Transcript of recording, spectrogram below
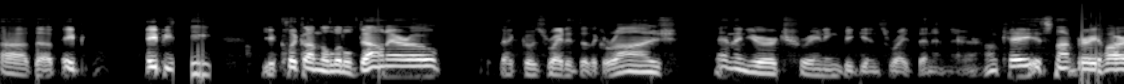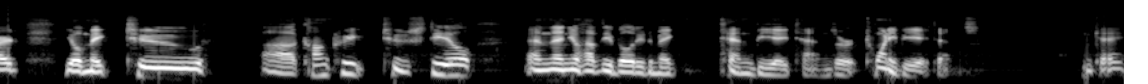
uh, the AP, APC. You click on the little down arrow. That goes right into the garage. And then your training begins right then and there. Okay, it's not very hard. You'll make two uh, concrete, two steel, and then you'll have the ability to make 10 BA-10s or 20 BA-10s. Okay,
